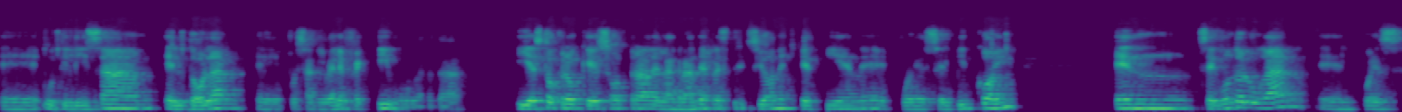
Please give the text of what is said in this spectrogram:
eh, utilizan el dólar eh, pues a nivel efectivo, ¿verdad? Y esto creo que es otra de las grandes restricciones que tiene pues el Bitcoin. En segundo lugar, el, pues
